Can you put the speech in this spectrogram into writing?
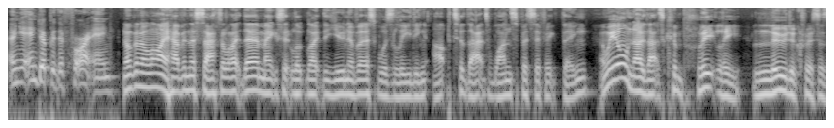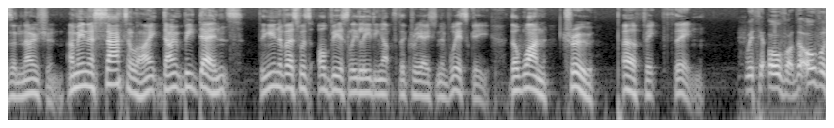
and you end up at the far end. Not gonna lie, having the satellite there makes it look like the universe was leading up to that one specific thing. And we all know that's completely ludicrous as a notion. I mean, a satellite, don't be dense. The universe was obviously leading up to the creation of whiskey, the one true, perfect thing with the oval. The oval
